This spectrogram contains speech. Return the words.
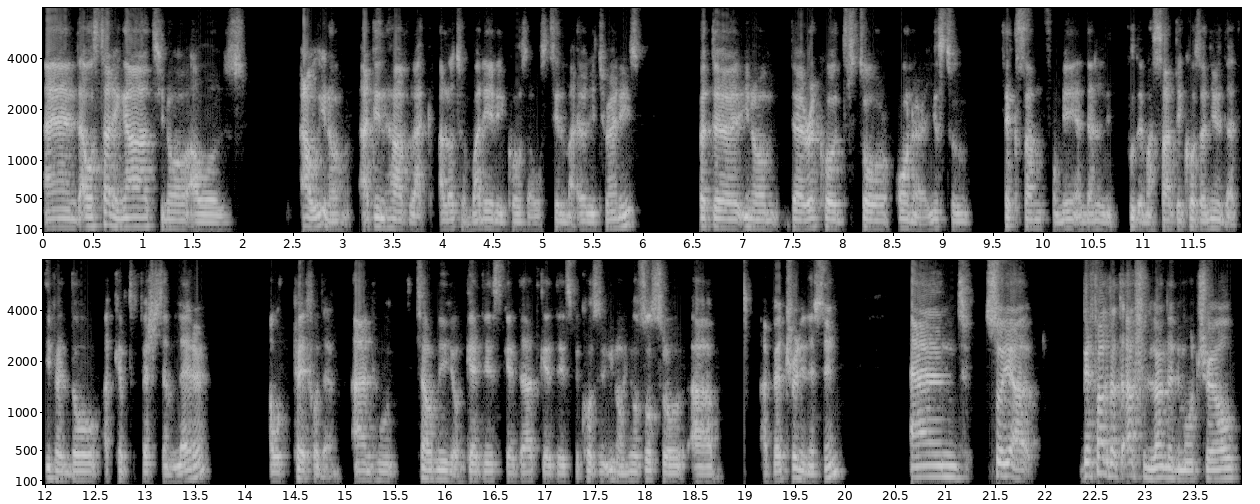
And I was starting out. You know, I was, I you know, I didn't have like a lot of money because I was still in my early twenties. But the you know the record store owner used to take some for me and then put them aside because I knew that even though I came to fetch them later, I would pay for them. And he would tell me, you get this, get that, get this, because you know he was also uh, a veteran in the scene. And so yeah, the fact that I actually landed in Montreal,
